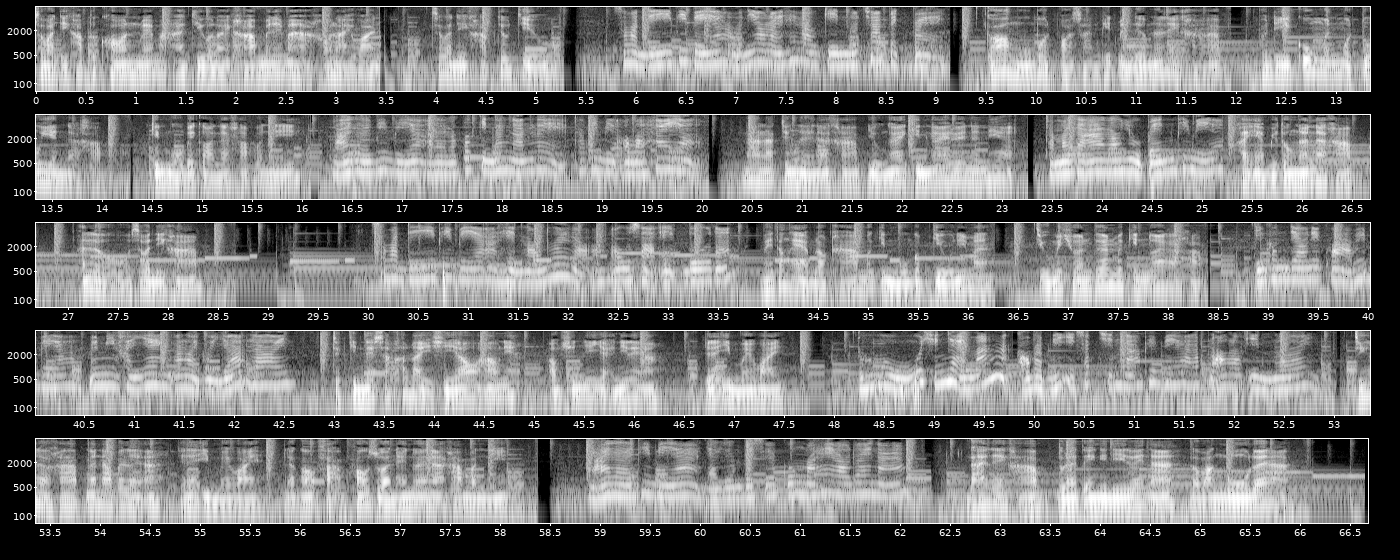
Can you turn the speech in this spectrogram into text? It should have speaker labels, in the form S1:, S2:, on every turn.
S1: สวัสดีครับทุกคนแวะมาหาจิ๋วหน่อยครับ ไม่ได้มาหาเขาหลายวัน สวัสดีครับเจ้าจิ๋ว
S2: สวัสดีพี่เบียร์วันนี้เอาอะไรให้เรากินรสชาติแปลก
S1: ก็หมูบดปลอดสารพิษเหมือนเดิมนั่นแหละครับ พอดีกุ้งมันหมดตู้เย็นนะครับ กินหมูไปก่อนนะครับ วันนี้
S2: ๆได้เลยพี่เบียร์อะไรเราก็กินทั้งนั้นแหละถ้าพี่เบียร์เอามาให้อะ
S1: น่ารักจังเลยนะครับ อยู่ง่ายกินง่ายด้วยนะเนี่ย
S2: ธรรมดาเราอยู่เป็นพี่เบียร์
S1: ใครแอบอยู่ตรงนั้นนะครับฮัลโหลสวัสดีครับ
S2: สวัสดีพี่เบียร์เห็นเราด้วยเหรอเราอุตส่าห์แอบดูนะ
S1: ไม่ต้องแอบหรอกครับ มากินหมูกับจิ๋วนี่มา จิ๋วไม่ชวนเพื่อนมากินด้วยล่ะครับ
S2: กินคนเดียวดีกว่าพี่เบียร์ไม่มีใครแย่งอร่อยกว่าเยอะเลย
S1: จะกินได้สักเท่าไหร่เชียว เอาเนี่ย เอาชิ้นใหญ่ๆนี่เลยอะ จะได้อิ่มไว
S2: โอ้โหชิ้นใหญ่มากเอาแบบนี้อีกสักชิ้นนะพี่เบียร์รับรองเราอิ่มเลย
S1: ๆจริงเหรอครับ งั้นเอาไปเลยอะ จะได้อิ่มไวๆแล้วก็ฝากเฝ้าสวนให้ด้วยนะครับวันนี้
S2: ได้เลย
S1: ครับ ดูแลตัวเองดีๆด้วยนะ ระวังงูด้วยนะ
